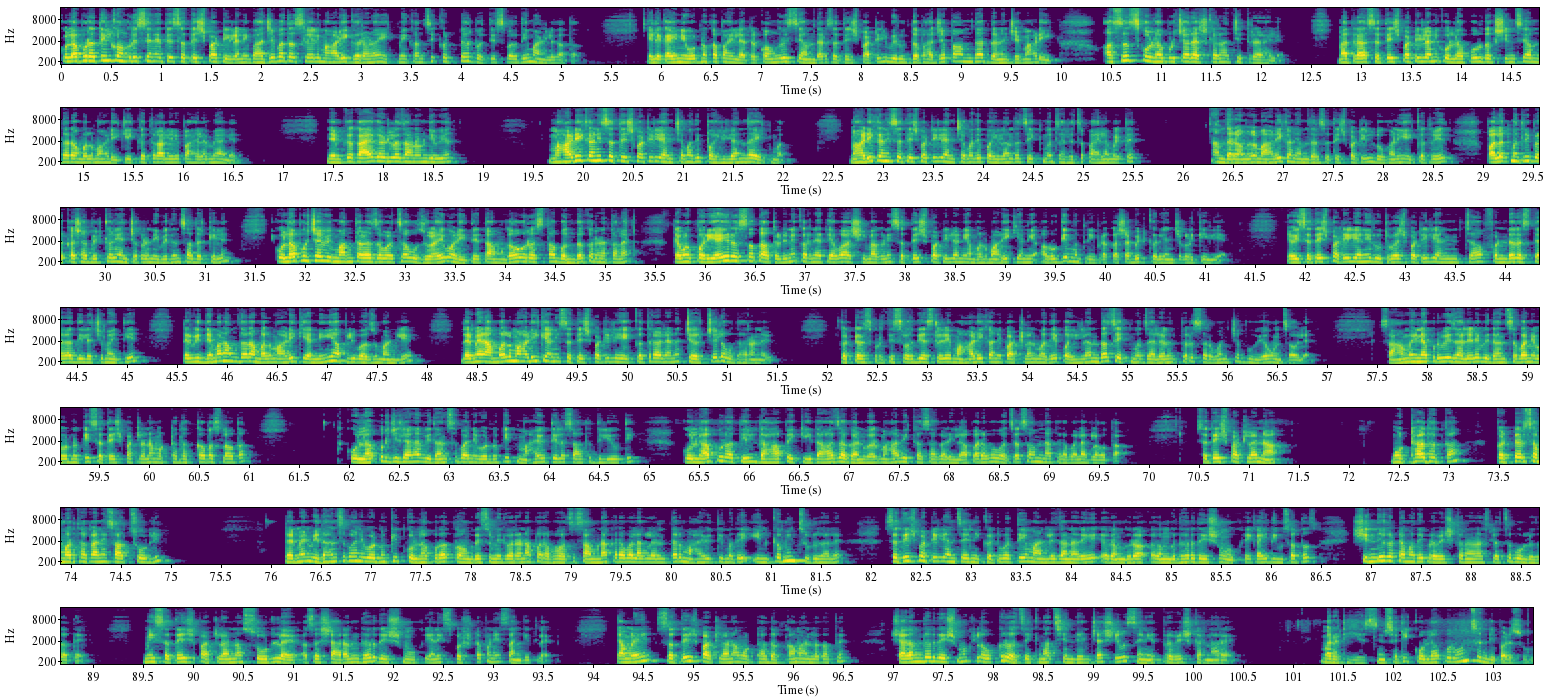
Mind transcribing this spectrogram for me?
कोल्हापुरातील काँग्रेसचे नेते सतेज पाटील आणि भाजपात असलेले महाडिक घराणं एकमेकांचे कट्टर प्रतिस्पर्धी मानले जातात. गेल्या काही निवडणुका पाहिल्या तर काँग्रेसचे आमदार सतेज पाटील विरुद्ध भाजपा आमदार धनंजय महाडिक असंच कोल्हापूरच्या राजकारणात चित्र राहिले. मात्र आज सतेज पाटील आणि कोल्हापूर दक्षिणचे आमदार अमल महाडिक एकत्र आलेले पाहायला मिळालेत. नेमकं काय घडलं जाणून घेऊयात? महाडिक आणि सतेज पाटील यांच्यामध्ये पहिल्यांदा एकमत. महाडिक आणि सतेज पाटील यांच्यामध्ये पहिल्यांदाच एकमत झाल्याचं पाहायला मिळते आमदार अमल महाडिक आणि आमदार सतेज पाटील दोघांनी एकत्र येत पालकमंत्री प्रकाश आंबेडकर यांच्याकडे निवेदन सादर केले. कोल्हापूरच्या विमानतळाजवळचा उजळाईवाडी ते तामगाव रस्ता बंद करण्यात आला आहे त्यामुळे पर्यायी रस्ता तातडीने करण्यात यावा अशी मागणी सतेज पाटील आणि अमल महाडिक यांनी आरोग्यमंत्री प्रकाश आंबेडकर यांच्याकडे केली आहे. यावेळी सतेज पाटील यांनी ऋतुराज पाटील यांचा फंड रस्त्याला दिल्याची माहिती आहे. तर विद्यमान आमदार अमल महाडिक यांनीही आपली बाजू मांडली आहे. दरम्यान अमल महाडिक आणि सतेज पाटील हे एकत्र आल्यानं चर्चेला उदाहरण आहे. कट्टर प्रतिस्पर्धी असलेले महाडिक आणि पाटलांमध्ये पहिल्यांदाच एकमत झाल्यानंतर सर्वांच्या भुव्या उंचावल्या. सहा महिन्यापूर्वी झालेल्या विधानसभा निवडणुकीत सतेज पाटलांना मोठा धक्का बसला होता. कोल्हापूर जिल्ह्यानं विधानसभा निवडणुकीत महायुतीला साथ दिली होती. कोल्हापुरातील दहापैकी दहा जागांवर महाविकास आघाडीला पराभवाचा सामना करावा लागला होता. सतेज पाटलांना मोठा धक्का कट्टर समर्थकाने साथ सोडली. दरम्यान विधानसभा निवडणुकीत कोल्हापुरात काँग्रेस उमेदवारांना पराभवाचा सामना करावा लागल्यानंतर महायुतीमध्ये इन्कमिंग सुरू झालंय. सतेज पाटील यांचे निकटवर्तीय मानले जाणारे रंगर रंगधर देशमुख हे काही दिवसातच शिंदे गटामध्ये प्रवेश करणार असल्याचं बोललं जात आहे मी सतेज पाटलांना सोडलंय असं शारंगधर देशमुख यांनी स्पष्टपणे सांगितलंय. त्यामुळे सतेज पाटलांना मोठा धक्का मानला जातोय. शारंगधर देशमुख लवकरच एकनाथ शिंदेंच्या शिवसेनेत प्रवेश करणार आहे. मराठी एस न्यूजसाठी कोल्हापूरहून संदीप अडसूळ.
